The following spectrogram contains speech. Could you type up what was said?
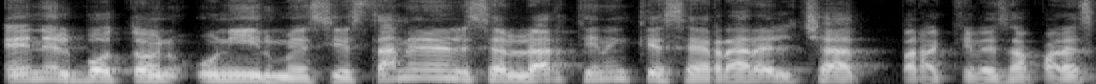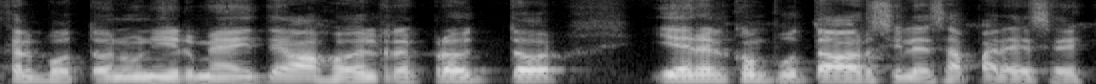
en el botón unirme. Si están en el celular, tienen que cerrar el chat para que les aparezca el botón unirme ahí debajo del reproductor y en el computador si les aparece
